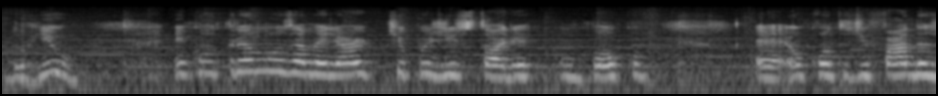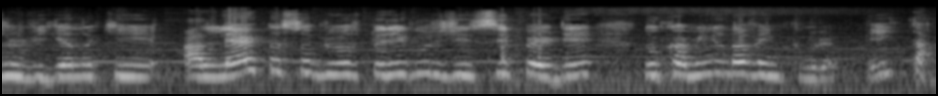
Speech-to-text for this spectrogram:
do rio. Encontramos a melhor tipo de história, um pouco é, um conto de fadas urvigiano que alerta sobre os perigos de se perder no caminho da aventura. Eita!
